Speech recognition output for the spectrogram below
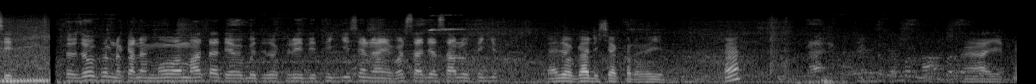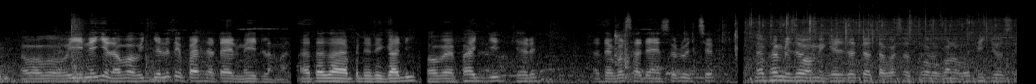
છે. તો જો ફેમને કાલે મોવામાં હતા તે હવે બધી તો ખરીદી થઈ ગઈ છે ને અહીં વરસાદ ચાલુ થઈ ગયો. ત્યાં જો ગાડી ચેક કરો એ હા? એમ હવે એ નહીં ગયા હવે વિજય લેતી પાછલા ટાયરમાં એટલા માટે. આપણી ગાડી. હવે ભાગી ઘેરે. અત્યારે વરસાદ અહીંયા શરૂ જ છે. ને ફેમિલી અમે ઘેર જતા હતા, વરસાદ થોડો ઘણો વધી ગયો છે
